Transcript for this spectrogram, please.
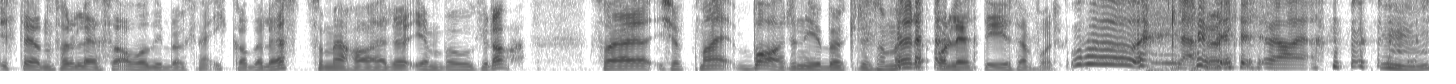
istedenfor å lese alle de bøkene jeg ikke hadde lest, som jeg har hjemme på bokhylla, så har jeg kjøpt meg bare nye bøker i sommer og lest de istedenfor. Classic. ja, ja. Mm.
